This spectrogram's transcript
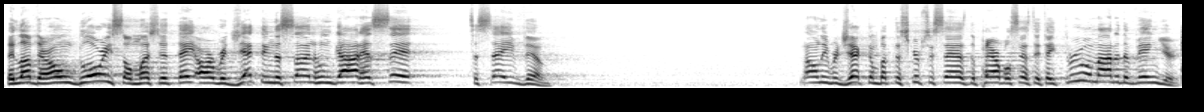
They love their own glory so much that they are rejecting the Son whom God has sent to save them. Not only reject them, but the scripture says, the parable says that they threw him out of the vineyard.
